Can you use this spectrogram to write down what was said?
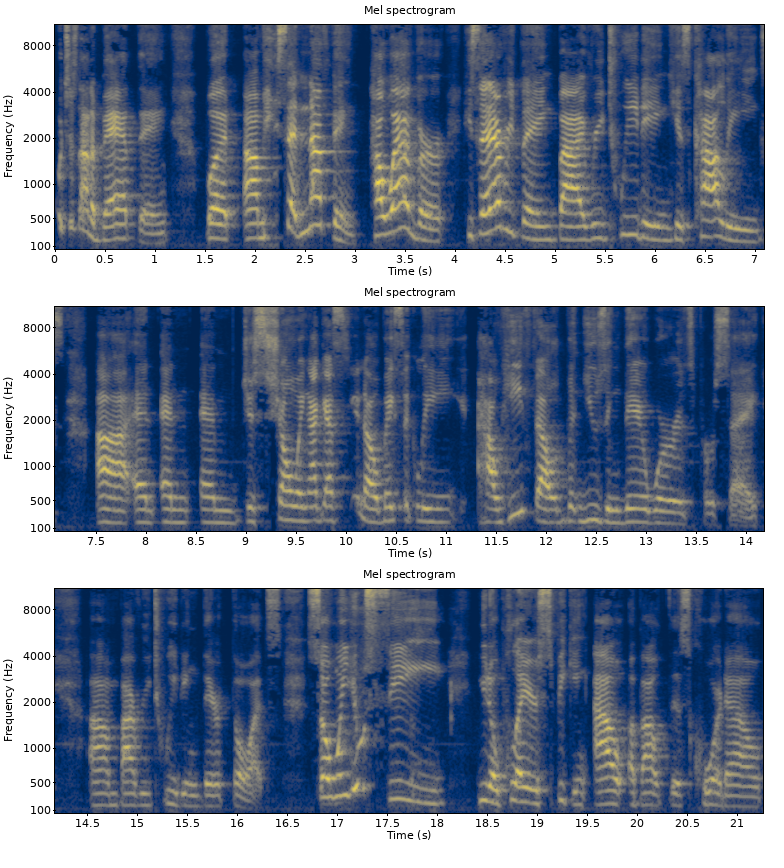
which is not a bad thing. But um, he said nothing. However, he said everything by retweeting his colleagues uh, and and and just showing, I guess, you know, basically how he felt, but using their words per se um, by retweeting their thoughts. So when you see, you know, players speaking out about this, Cordell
